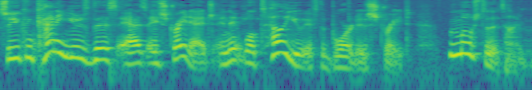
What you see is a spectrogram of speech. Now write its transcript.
So you can kind of use this as a straight edge, and it will tell you if the board is straight most of the time.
